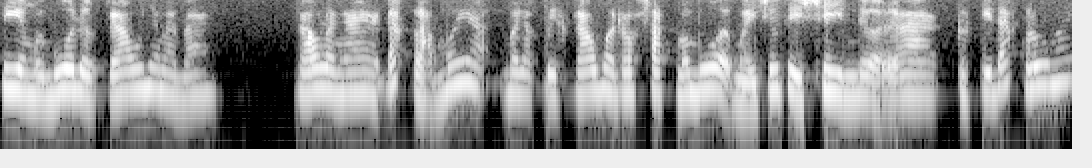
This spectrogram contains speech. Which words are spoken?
tiền mới mua được rau nha mấy bạn. Rau là ngay đắt lắm ấy ạ. Mà đặc biệt rau mà rau sạch mà mua ở mấy siêu thị xịn nữa là cực kỳ đắt luôn ấy.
